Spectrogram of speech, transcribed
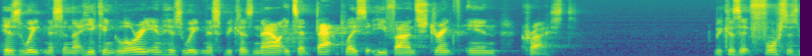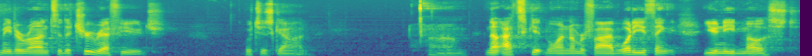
his weakness and that he can glory in his weakness because now it's at that place that he finds strength in Christ. Because it forces me to run to the true refuge, which is God. Um, no, I skipped one. Number five. What do you think you need most?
